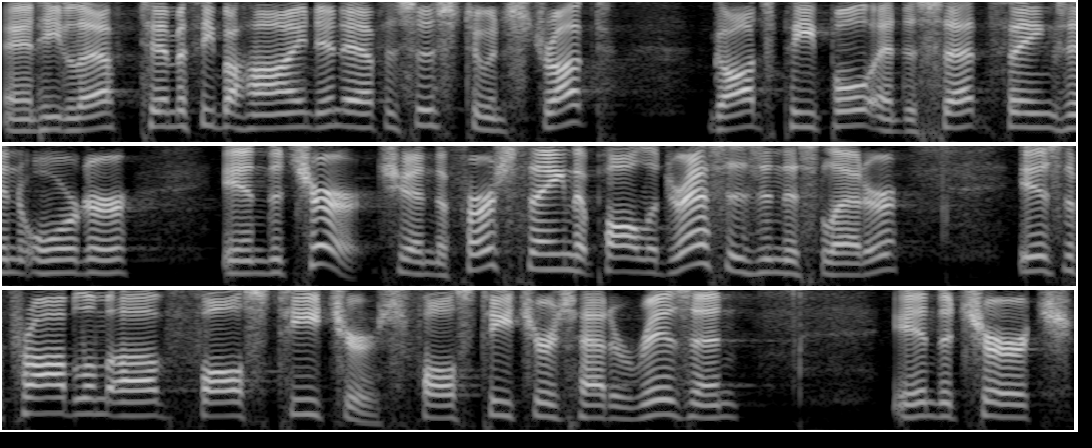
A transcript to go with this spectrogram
and he left Timothy behind in Ephesus to instruct God's people and to set things in order in the church. And the first thing that Paul addresses in this letter is the problem of false teachers. False teachers had arisen in the church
